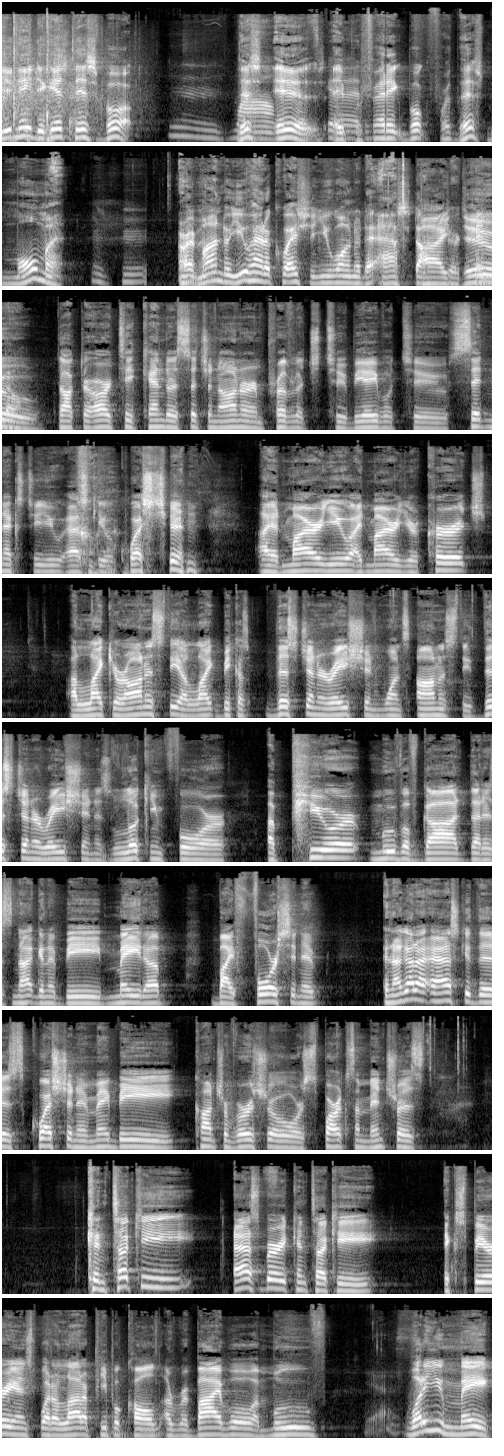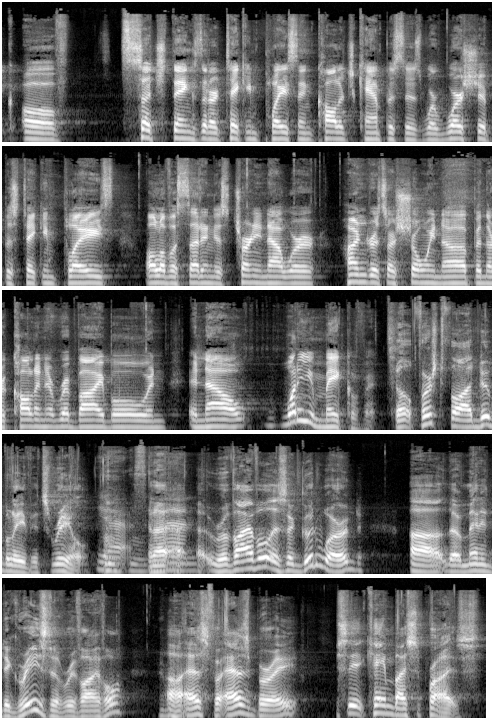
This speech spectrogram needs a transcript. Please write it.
You need to get this book. This Wow, is a prophetic book for this moment. Mm-hmm. All right, Mondo, you had a question you wanted to ask Dr. I Kendall. do. Dr. R.T. Kendall, it's such an honor and privilege to be able to sit next to you, ask you a question. I admire you. I admire your courage. I like your honesty. I like because this generation wants honesty. This generation is looking for a pure move of God that is not going to be made up by forcing it. And I got to ask you this question. It may be controversial or spark some interest. Kentucky, Asbury, Kentucky experienced what a lot of people call a revival, a move. Yes. What do you make of such things that are taking place in college campuses where worship is taking place? All of a sudden, it's turning out where hundreds are showing up and they're calling it revival. And, and now, what do you make of it? Well, first of all, I do believe it's real. Yes. And I, I- revival is a good word. Uh, there are many degrees of revival. Uh, as for Asbury, you see, it came by surprise.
